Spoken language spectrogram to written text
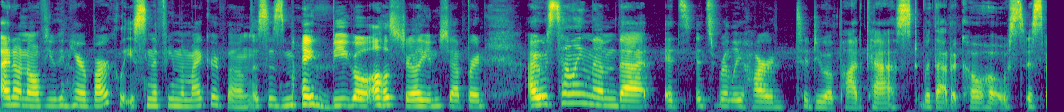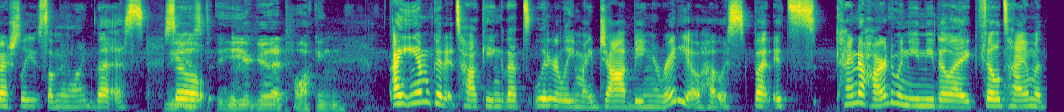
I don't know if you can hear Barkley sniffing the microphone. This is my Beagle Australian Shepherd. I was telling them that it's it's really hard to do a podcast without a co-host, especially something like this. You So just- you're good at talking. I am good at talking. That's literally my job being a radio host, but it's kind of hard when you need to like fill time with,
